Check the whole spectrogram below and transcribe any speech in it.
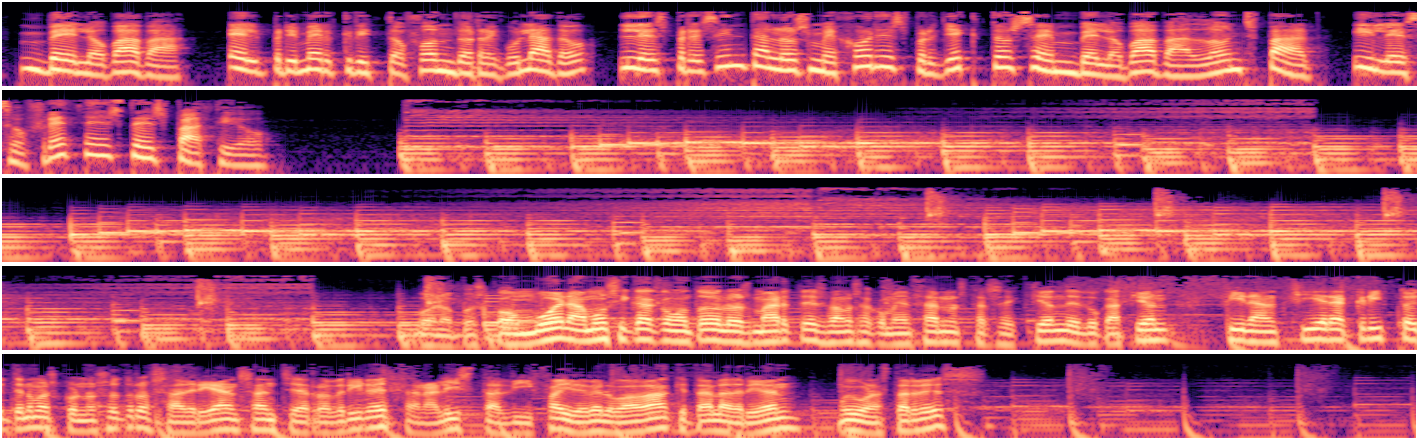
Velobaba, el primer criptofondo regulado, les presenta los mejores proyectos en Velobaba Launchpad y les ofrece este espacio. Pues con buena música, como todos los martes, vamos a comenzar nuestra sección de educación financiera cripto y tenemos con nosotros a Adrián Sánchez Rodríguez, analista DeFi de Belobaba. ¿Qué tal, Adrián? Muy buenas tardes.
